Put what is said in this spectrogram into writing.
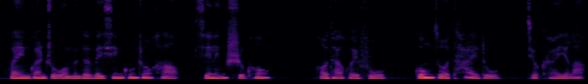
欢迎关注我们的微信公众号“心灵时空”，后台回复“工作态度”就可以了。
